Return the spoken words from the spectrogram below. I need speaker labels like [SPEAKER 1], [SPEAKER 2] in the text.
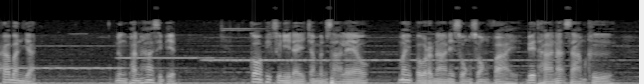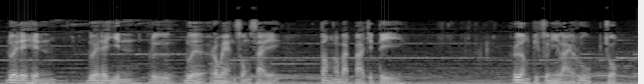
[SPEAKER 1] พระบัญญัติ 1051 ก็ภิกษุณีใดจำพรรษาแล้ว ไม่ปรารณาในสงสองฝ่ายด้วยฐานะสามคือ ด้วยได้เห็น ด้วยได้ยิน หรือด้วยระแวงสงสัย ต้องอบัติปาจิตตี เรื่องภิกษุณีหลายรูปจบ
